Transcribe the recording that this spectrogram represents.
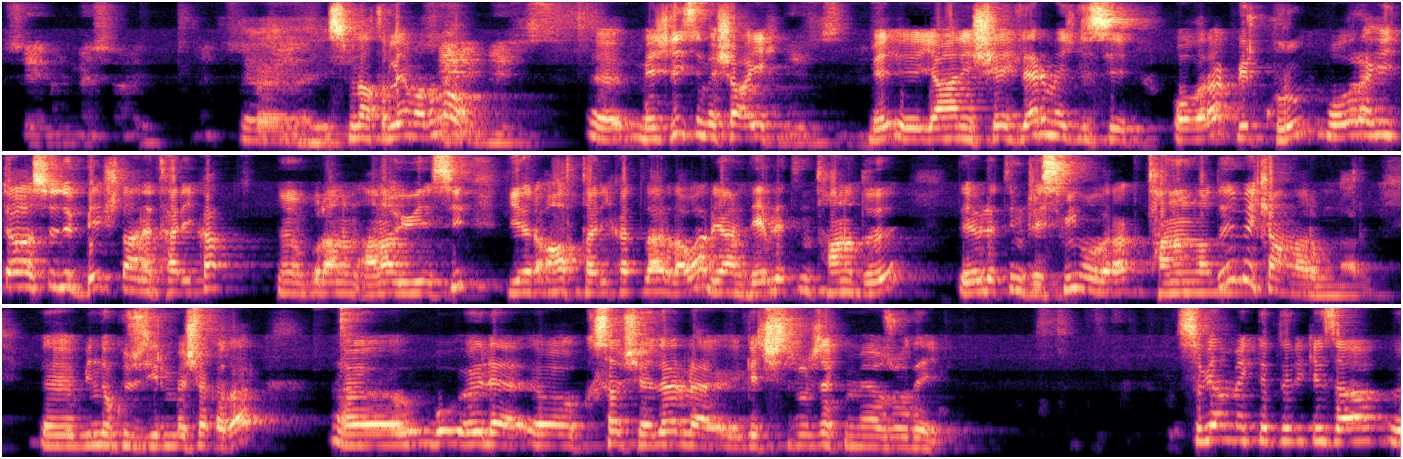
Şeyhül Meşayih. e, ismini hatırlayamadım ama Meclis. e, Meclisi Meclis. Ve, e, yani Şeyhler Meclisi olarak bir kurum olarak iddiası ediyor. Beş tane tarikat e, buranın ana üyesi. Diğer alt tarikatlar da var. Yani devletin tanıdığı, devletin resmi olarak tanımladığı mekanlar bunlar. E, 1925'e kadar. E, bu öyle e, kısa şeylerle geçiştirilecek bir mevzu değil. Sıvyan mektepleri keza e,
